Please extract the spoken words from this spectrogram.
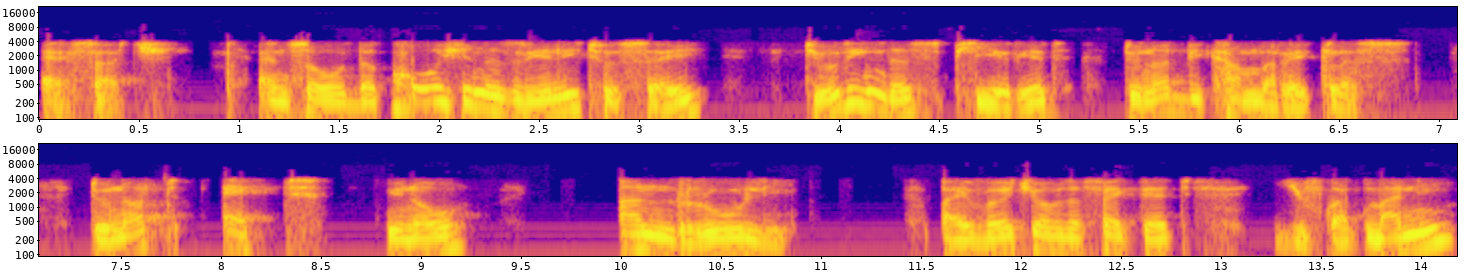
as such. And so the caution is really to say during this period, do not become reckless. Do not act, you know, unruly by virtue of the fact that you've got money,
